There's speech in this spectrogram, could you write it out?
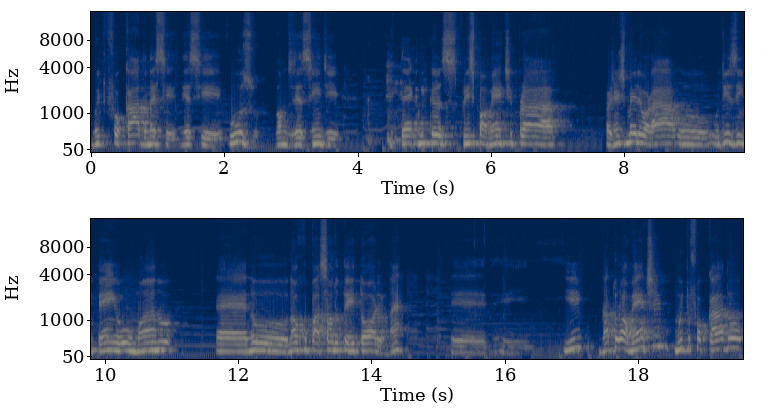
Muito focado nesse, nesse uso, vamos dizer assim, de, de técnicas, principalmente para a gente melhorar o, o desempenho humano é, no, na ocupação do território, né? E, e, naturalmente, muito focado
